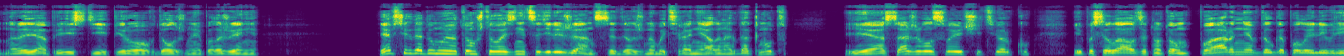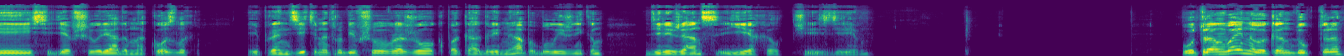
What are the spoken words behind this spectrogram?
норовя привести перо в должное положение. Я всегда думаю о том, что возница дилижанса, должно быть, ронял иногда кнут, я осаживал свою четверку и посылал за кнутом парня в долгополой ливреи, сидевшего рядом на козлах, и пронзительно трубившего вражок, пока, гремя по булыжникам, дилижанс ехал через деревню. У трамвайного кондуктора,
